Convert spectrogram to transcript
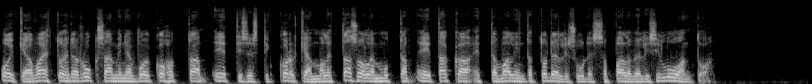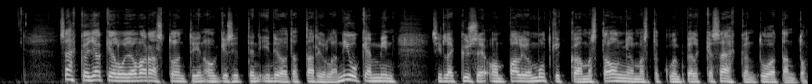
Oikea vaihtoehdon ruksaaminen voi kohottaa eettisesti korkeammalle tasolle, mutta ei takaa, että valinta todellisuudessa palvelisi luontoa. Sähköjakeluun ja varastointiin onkin sitten ideoita tarjolla niukemmin, sillä kyse on paljon mutkikkaammasta ongelmasta kuin pelkkä sähkön tuotanto.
